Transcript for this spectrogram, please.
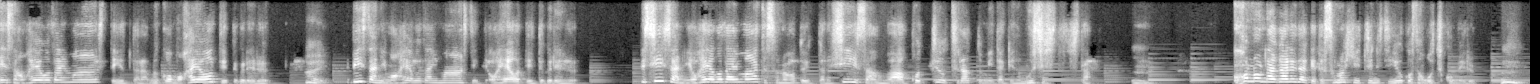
A さんおはようございますって言ったら、向こうもおはようって言ってくれる。はい。B さんにもおはようございますって言って、おはようって言ってくれる。で C さんにおはようございますってその後言ったら C さんはこっちをちらっと見たけど無視した。うん。この流れだけでその日一日ゆうこさん落ち込める。うん。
